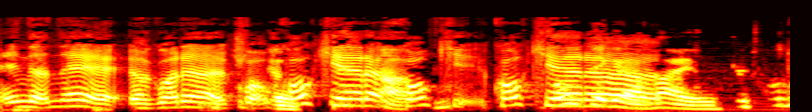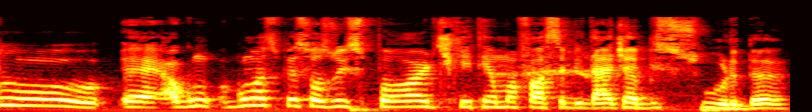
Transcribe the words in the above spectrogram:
Ainda, né? Agora, qual, qual, que era. Qual que, qual que era. Pegar, vai, todo, é, algumas pessoas do esporte que tem uma facilidade absurda.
